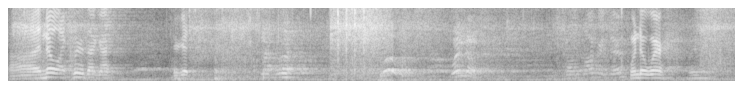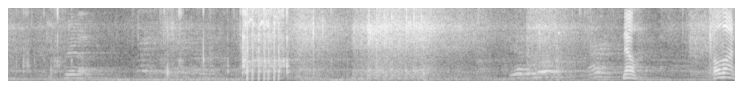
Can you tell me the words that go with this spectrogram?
Uh, no, I cleared that guy. You're good. Window. Don't lock Window where? Straight up. No. Hold on.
